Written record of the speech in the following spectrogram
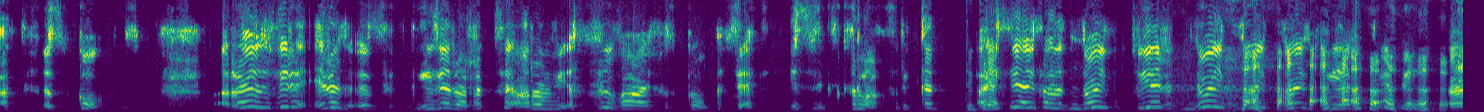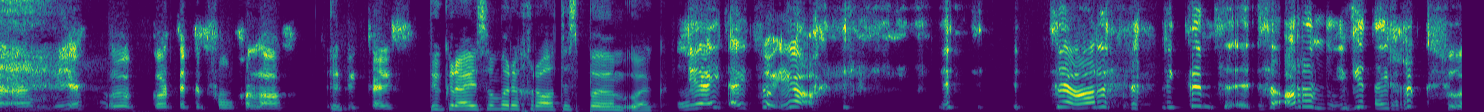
wat geskok is. Rus weer en sê dat ek sy arm weer so waar geskok het. Ek is ek gelag vir die kind. Hy sê hy sal dit nooit weer nooit nooit nooit weer nie. Uh, uh, nee. O, God, ek het vol gelag. keus. Toe kry jy sommer 'n gratis perm ook. Nee, uit uit so ja. Sy haar, die kind se arm, jy weet hy ruk so.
